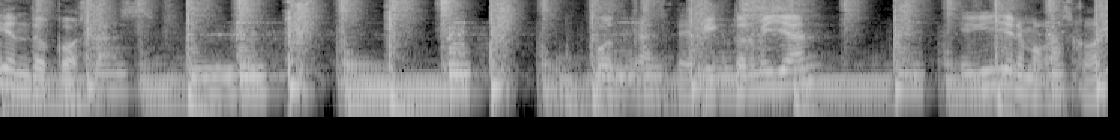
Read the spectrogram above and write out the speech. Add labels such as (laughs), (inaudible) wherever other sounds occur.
Haciendo Cosas. Un podcast de Víctor Millán y Guillermo Gascón.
